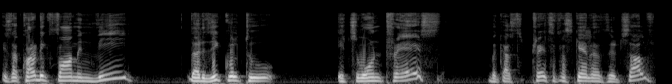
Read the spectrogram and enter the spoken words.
is a quadratic form in V that is equal to its own trace because trace of a scalar is itself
